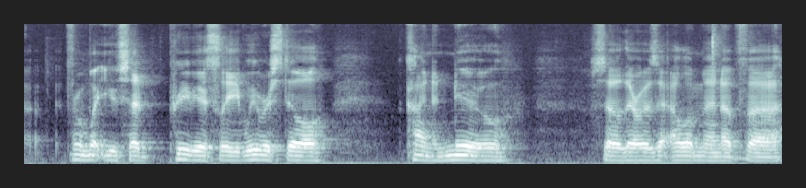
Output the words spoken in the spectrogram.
uh, from what you said previously, we were still kind of new so there was an element of uh,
